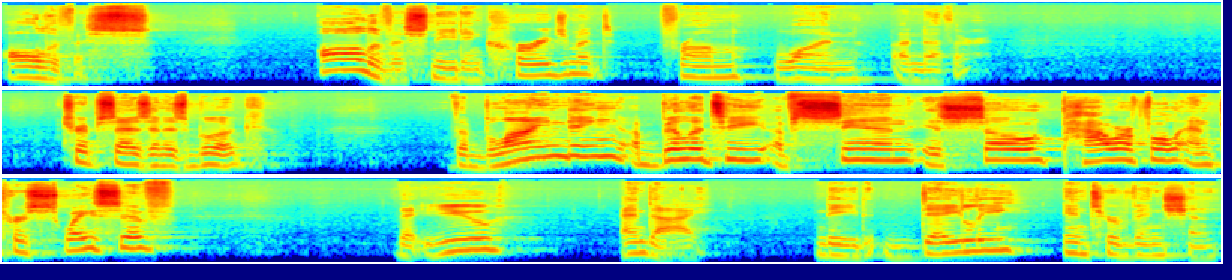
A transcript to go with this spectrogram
all of us, all of us need encouragement from one another. Tripp says in his book, the blinding ability of sin is so powerful and persuasive that you and I need daily intervention.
